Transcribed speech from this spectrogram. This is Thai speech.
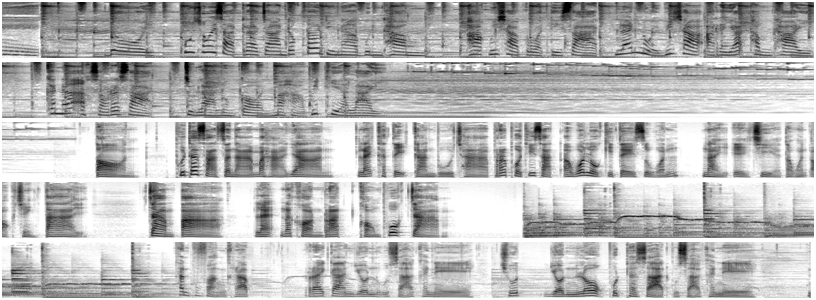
เนโดยผู้ช่วยศาสตราจารย์ ดรดีนาบุญธรรม ภาควิชาประวัติศาสตร์ และหน่วยวิชาอารยธรรมไทย คณะอักษรศาสตร์ จุฬาลงกรณ์มหาวิทยาลัย ตอนพุทธศาสนามหายาน และคติการบูชาพระโพธิสัตว์อวโลกิเตศวน ในเอเชียตะวันออกเฉียงใต้ จามป่าและนครรัฐของพวกจามานผู้ฟังครับ รายการยนต์อุตสาคเน ชุดยนต์โลกพุทธศาสตร์อุตสาคเน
